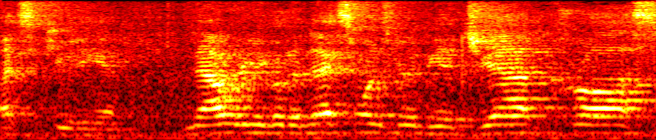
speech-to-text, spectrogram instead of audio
executing it. Now we're gonna go, the next one's gonna be a jab, cross,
